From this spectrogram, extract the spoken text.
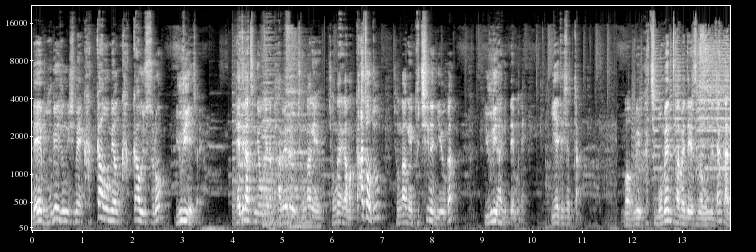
내 무게 중심에 가까우면 가까울수록 유리해져요. 데드 같은 경우에는 바벨을 정강에 정강에가 막 까져도 정강에 붙이는 이유가 유리하기 때문에 이해되셨죠? 뭐 우리 같이 모멘텀에 대해서는 오늘 잠깐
